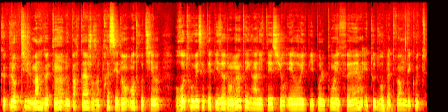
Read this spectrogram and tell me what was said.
que Clotilde Margotin nous partage dans un précédent entretien. Retrouvez cet épisode en intégralité sur heroicpeople.fr et toutes vos plateformes d'écoute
